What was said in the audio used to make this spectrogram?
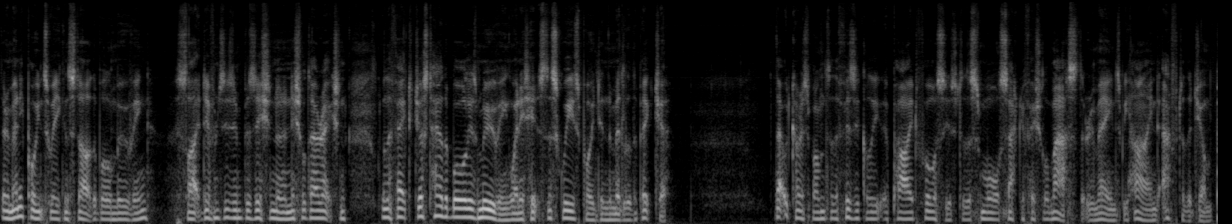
There are many points where you can start the ball moving. Slight differences in position and initial direction will affect just how the ball is moving when it hits the squeeze point in the middle of the picture. That would correspond to the physically applied forces to the small sacrificial mass that remains behind after the jump.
